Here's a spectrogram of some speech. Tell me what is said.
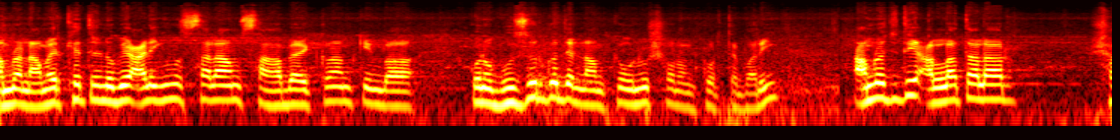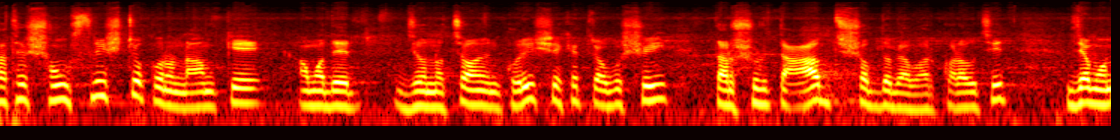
আমরা নামের ক্ষেত্রে নবী আলিমুসালাম সাহাবা ইকরাম কিংবা কোনো বুজুর্গদের নামকে অনুসরণ করতে পারি। আমরা যদি আল্লাহ তালার সাথে সংশ্লিষ্ট কোনো নামকে আমাদের জন্য চয়ন করি, সেক্ষেত্রে অবশ্যই তার শুরুতে আব্দ শব্দ ব্যবহার করা উচিত। যেমন,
